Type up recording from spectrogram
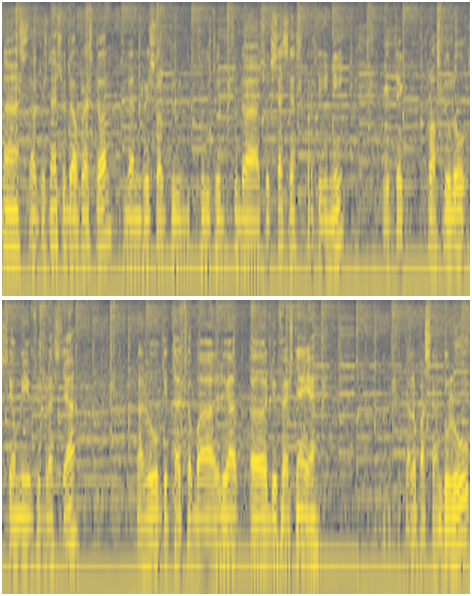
Nah statusnya sudah flash down dan result sudah sukses ya seperti ini. Kita close dulu Xiaomi V Flash ya lalu kita coba lihat uh, device-nya ya. Kita lepaskan dulu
